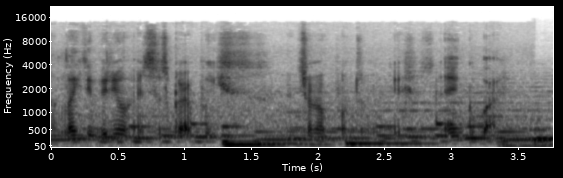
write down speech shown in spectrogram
uh, like the video and subscribe, please, and turn on post notifications. And goodbye.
